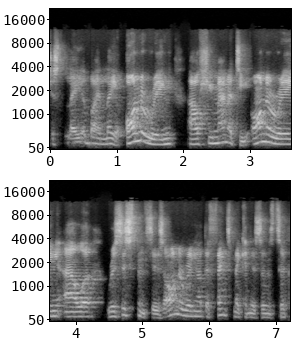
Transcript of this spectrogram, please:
just layer by layer, honoring our humanity, honoring our resistances, honoring our defense mechanisms to,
